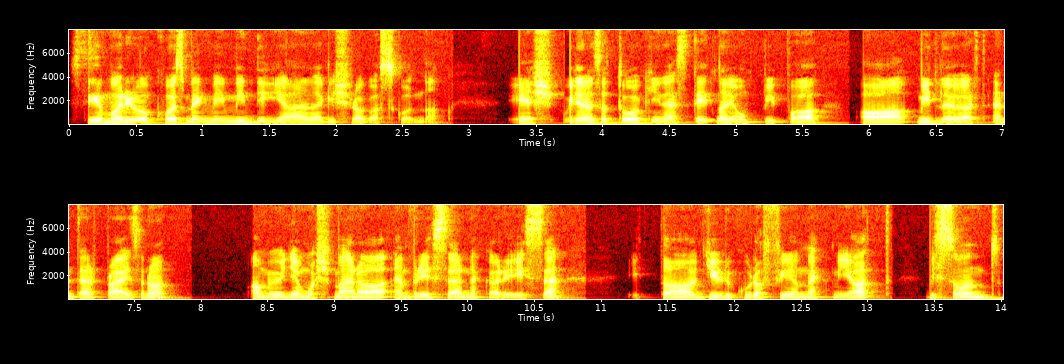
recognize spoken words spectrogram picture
Silmarilokhoz meg még mindig jelenleg is ragaszkodnak. És ugyanez a Tolkien Estate nagyon pipa a Middle-earth Enterprise-ra, ami ugye most már a Embracernek a része, itt a Gyűrűk Ura filmek miatt, viszont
